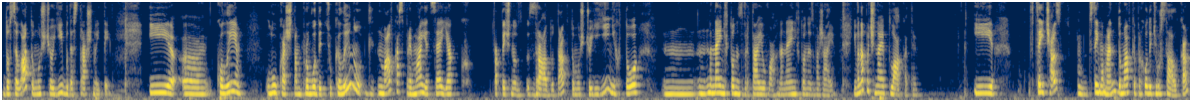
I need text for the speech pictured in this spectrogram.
до села, тому що їй буде страшно йти. І е, коли Лукаш там проводить цю килину, мавка сприймає це як фактично зраду, так? тому що її ніхто на неї ніхто не звертає уваги, на неї ніхто не зважає. І вона починає плакати. І в цей час, в цей момент до мавки приходить русалка,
